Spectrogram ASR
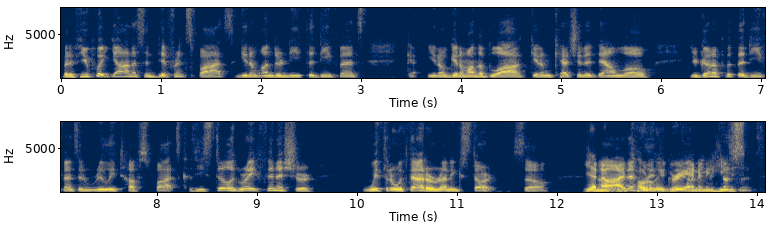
But if you put Giannis in different spots, get him underneath the defense, you know, get him on the block, get him catching it down low, you're going to put the defense in really tough spots because he's still a great finisher with or without a running start. So, yeah, no, uh, I, I totally agree. And I mean, he's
